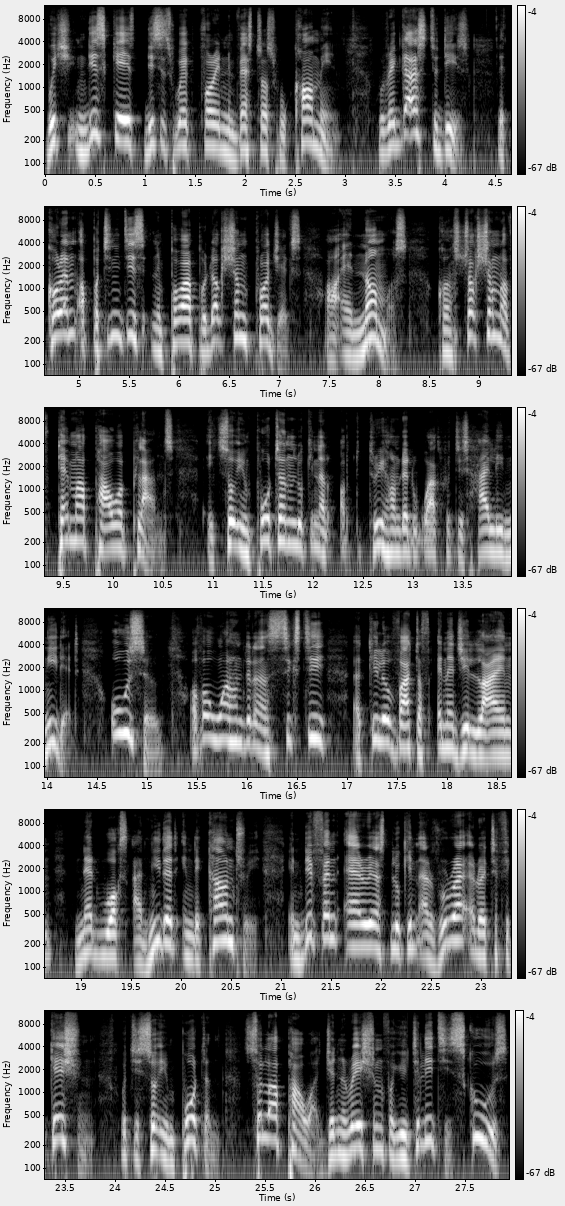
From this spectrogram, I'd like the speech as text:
which in this case, this is where foreign investors will come in. With regards to this, the current opportunities in power production projects are enormous. Construction of thermal power plants, it's so important looking at up to 300 watts, which is highly needed. Also, over 160 uh, kilowatt of energy line networks are needed in the country in different areas looking at rural electrification, which is so important, solar power generation for utilities, schools,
